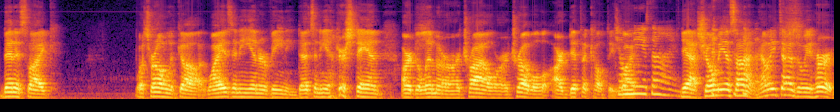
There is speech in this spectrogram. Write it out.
then it's like, what's wrong with God? Why isn't He intervening? Doesn't He understand our dilemma or our trial or our trouble, our difficulty? Show Why- me a sign. yeah, show me a sign. How many times have we heard?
